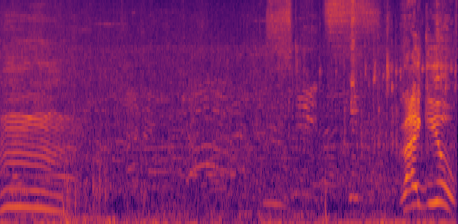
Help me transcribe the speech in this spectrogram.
Hmm. Like you.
